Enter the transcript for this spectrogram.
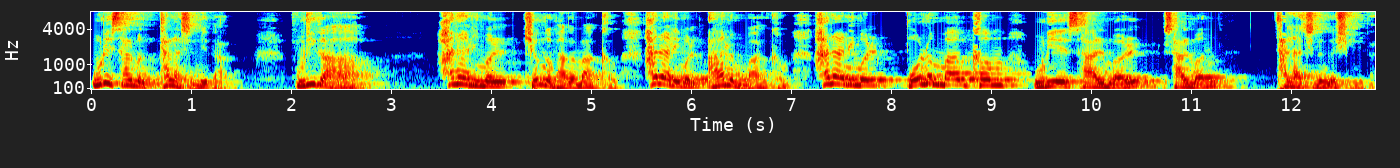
우리 삶은 달라집니다. 우리가 하나님을 경험하는 만큼, 하나님을 아는 만큼, 하나님을 보는 만큼 우리의 삶을, 삶은 달라지는 것입니다.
